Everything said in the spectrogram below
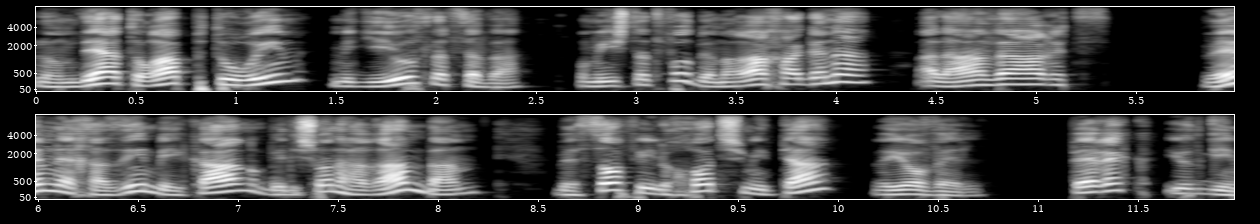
לומדי התורה פטורים מגיוס לצבא ומהשתתפות במערך ההגנה על העם והארץ. והם נאחזים בעיקר בלשון הרמב"ם בסוף הלכות שמיטה ויובל, פרק י"ג.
